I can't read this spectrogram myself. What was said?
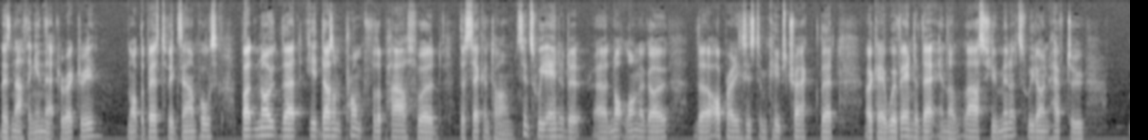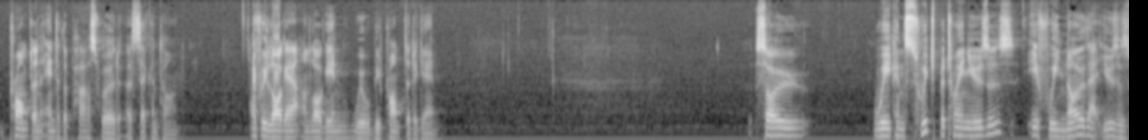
There's nothing in that directory, not the best of examples, but note that it doesn't prompt for the password the second time. Since we entered it uh, not long ago, the operating system keeps track that, okay, we've entered that in the last few minutes, we don't have to prompt and enter the password a second time. If we log out and log in, we will be prompted again. So we can switch between users if we know that user's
